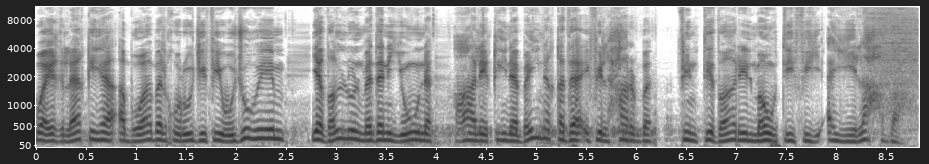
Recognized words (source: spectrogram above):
وإغلاقها أبواب الخروج في وجوههم يظل المدنيون عالقين بين قذائف الحرب في انتظار الموت في أي لحظة.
